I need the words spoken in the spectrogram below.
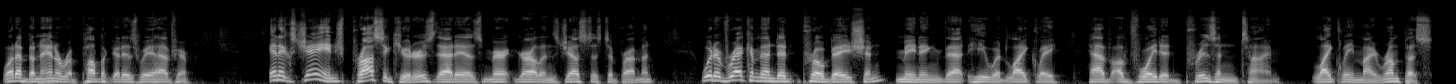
What a banana republic it is we have here. In exchange, prosecutors, that is Merrick Garland's Justice Department, would have recommended probation, meaning that he would likely have avoided prison time, likely my rumpus.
